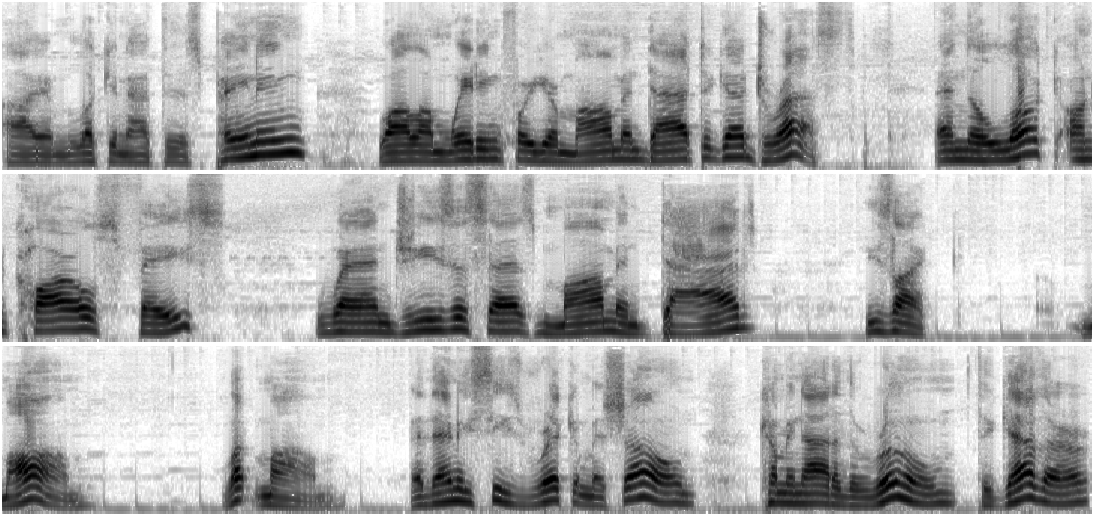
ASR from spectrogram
I am looking at this painting while I'm waiting for your mom and dad to get dressed. And the look on Carl's face when Jesus says mom and dad, he's like, Mom? What mom? And then he sees Rick and Michonne coming out of the room together.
